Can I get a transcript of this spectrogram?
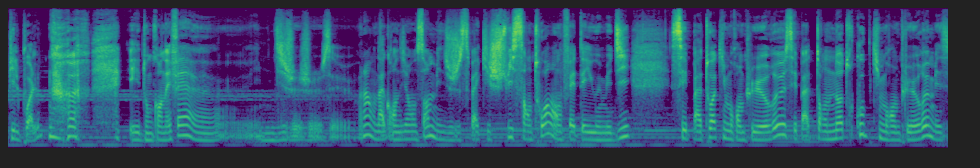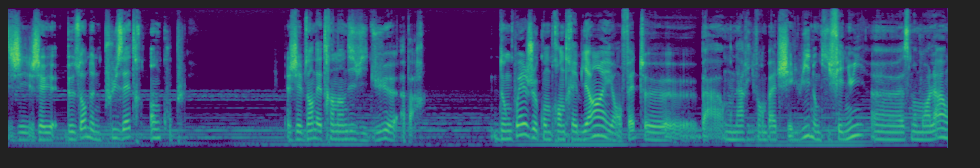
pile poil. et donc en effet, euh, il me dit voilà, on a grandi ensemble, mais je sais pas qui je suis sans toi en fait. Et il me dit c'est pas toi qui me rend plus heureux, c'est pas tant notre couple qui me rend plus heureux, mais j'ai besoin de ne plus être en couple j'ai besoin d'être un individu euh, à part. Donc ouais, je comprends très bien et en fait, euh, bah, on arrive en bas de chez lui, donc il fait nuit. Euh, à ce moment-là,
